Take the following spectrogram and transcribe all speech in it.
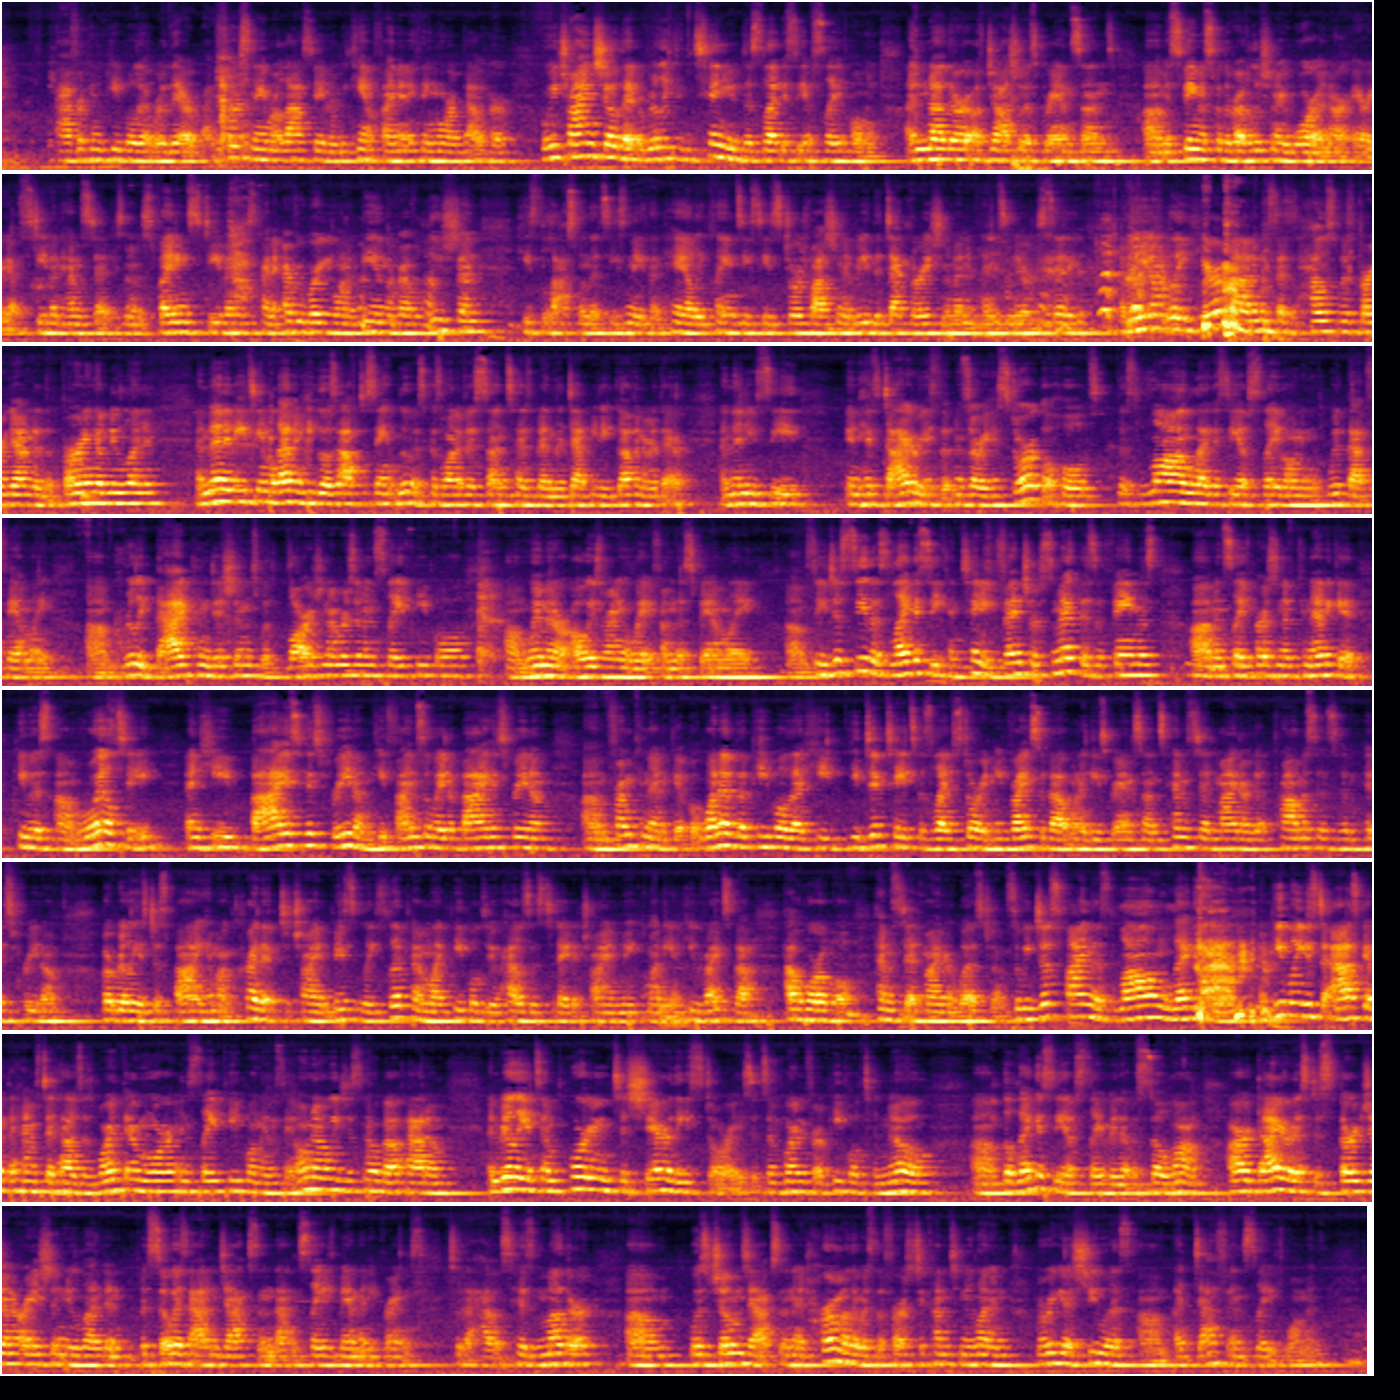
African people that were there by first name or last name, and we can't find anything more about her. We try and show that it really continued this legacy of slaveholding. Another of Joshua's grandsons um, is famous for the Revolutionary War in our area, Stephen Hempsted. He's known as Fighting Stephen. He's kind of everywhere you want to be in the Revolution. He's the last one that sees Nathan Hale. He claims he sees George Washington read the Declaration of Independence in New York City. And then you don't really hear about him. He says his house was burned down to the burning of New London. And then in 1811, he goes off to St. Louis because one of his sons has been the deputy governor there. And then you see in his diaries that Missouri Historical holds this long legacy of slave owning with that family. Um, really bad conditions with large numbers of enslaved people. Um, women are always running away from this family. Um, so you just see this legacy continue. Venture Smith is a famous um, enslaved person of Connecticut. He was um, royalty, and he buys his freedom. He finds a way to buy his freedom um, from Connecticut. But one of the people that he, he dictates his life story, and he writes about one of these grandsons, Hempsted Miner, that promises him his freedom, but really is just buying him on credit to try and basically flip him like people do houses today to try and make money. And he writes about how horrible Hempsted Miner was to him. So we just find this long legacy. And people used to ask at the Hempsted houses, weren't there more enslaved people? And they would say, oh no, we just know about Adam. And really, it's important to share these stories. It's important for people to know um, the legacy of slavery that was so long. Our diarist is third generation New London, but so is Adam Jackson, that enslaved man that he brings to the house. His mother um, was Joan Jackson, and her mother was the first to come to New London. Maria, she was um, a deaf enslaved woman.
